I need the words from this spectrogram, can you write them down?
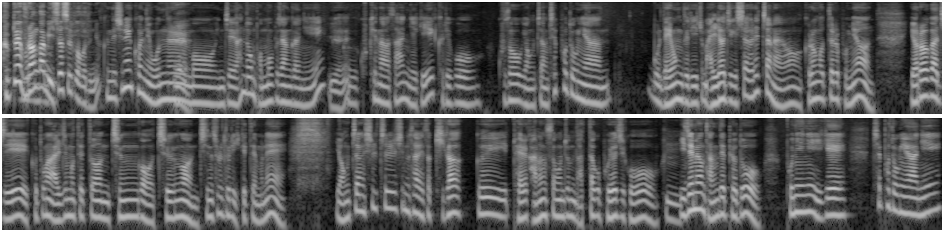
극도의 불안감이 있었을 거거든요. 근데 신행커님 오늘 네. 뭐 이제 한동훈 법무부 장관이 예. 그 국회 나와서 한 얘기 그리고 구속 영장 체포 동의안 뭐 내용들이 좀 알려지기 시작을 했잖아요. 그런 것들을 보면 여러 가지 그동안 알지 못했던 증거, 증언, 진술들이 있기 때문에 영장 실질 심사에서 기각이 될 가능성은 좀 낮다고 보여지고 음. 이재명 당 대표도 본인이 이게 체포 동의안이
